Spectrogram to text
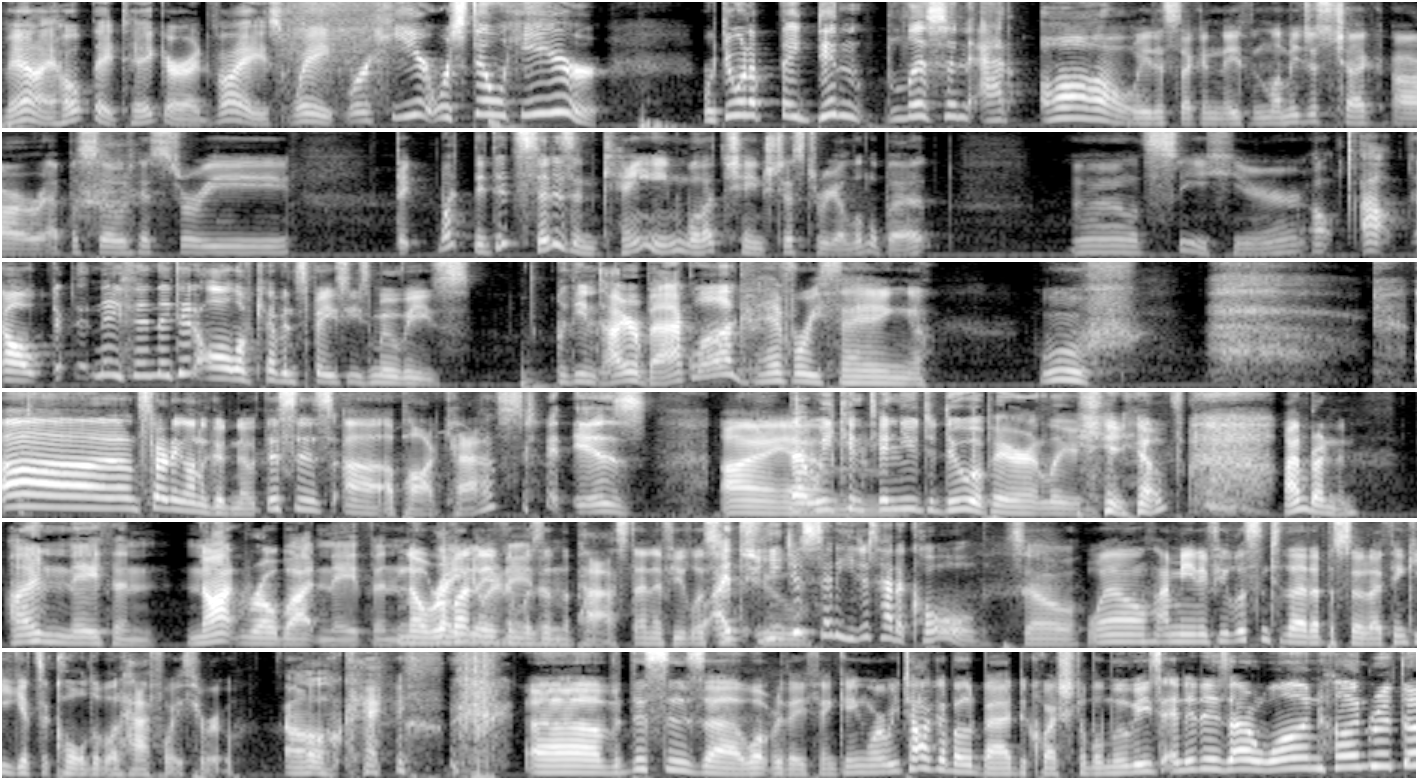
Man, I hope they take our advice. Wait, we're here. We're still here. We're doing a. They didn't listen at all. Wait a second, Nathan. Let me just check our episode history. They what? They did Citizen Kane. Well, that changed history a little bit. Uh, let's see here. Oh, oh, oh, Nathan. They did all of Kevin Spacey's movies. Like the entire backlog. Everything. Oof. Uh, starting on a good note. This is uh, a podcast. It is I that we continue to do. Apparently, yep. I'm Brendan. I'm Nathan, not Robot Nathan. No, Robot regular Nathan, was in the past, and if you listen I, to, he just said he just had a cold. So, well, I mean, if you listen to that episode, I think he gets a cold about halfway through. oh, okay. Uh, but this is uh, what were they thinking? Where we talk about bad to questionable movies, and it is our 100th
